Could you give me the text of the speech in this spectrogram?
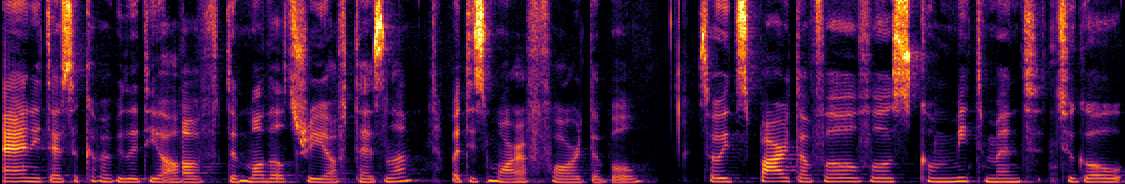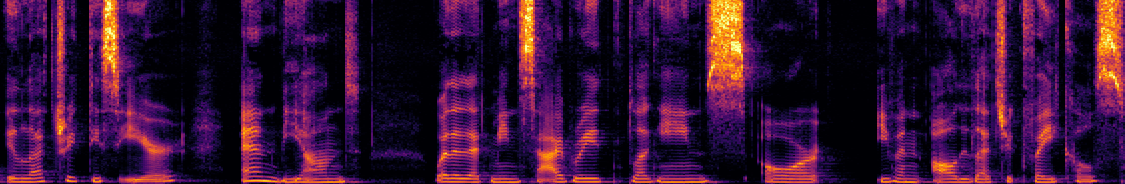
and it has the capability of, of the Model 3 of Tesla, but it's more affordable. So it's part of Volvo's commitment to go electric this year and beyond, whether that means hybrid, plug-ins, or even all electric vehicles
